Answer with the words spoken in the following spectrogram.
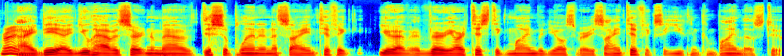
right. idea. You have a certain amount of discipline and a scientific. You have a very artistic mind, but you're also very scientific, so you can combine those two.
